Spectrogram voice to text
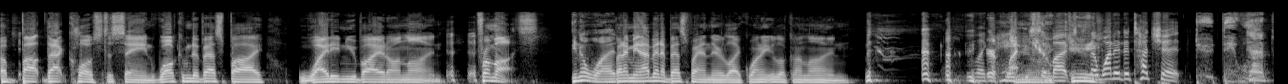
about that close to saying, "Welcome to Best Buy. Why didn't you buy it online from us?" You know what? But I mean, I've been at Best Buy, and they're like, "Why don't you look online?" Like, I hate you so much because I wanted to touch it. Dude, they won't.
